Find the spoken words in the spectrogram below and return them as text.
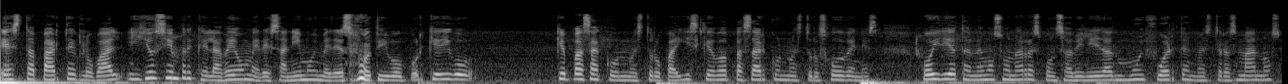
esta parte global y yo siempre que la veo me desanimo y me desmotivo porque digo, ¿qué pasa con nuestro país? ¿Qué va a pasar con nuestros jóvenes? Hoy día tenemos una responsabilidad muy fuerte en nuestras manos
